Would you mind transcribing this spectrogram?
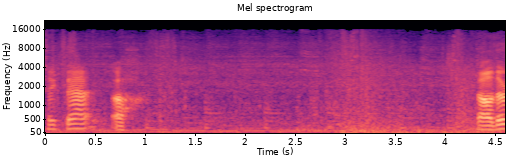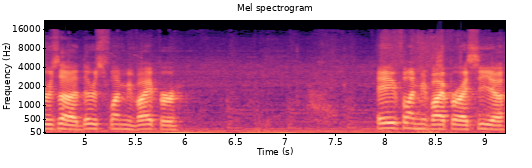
Take that. Oh. Oh, there's uh, there's Flaming Viper. Hey, Flaming Viper, I see ya.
